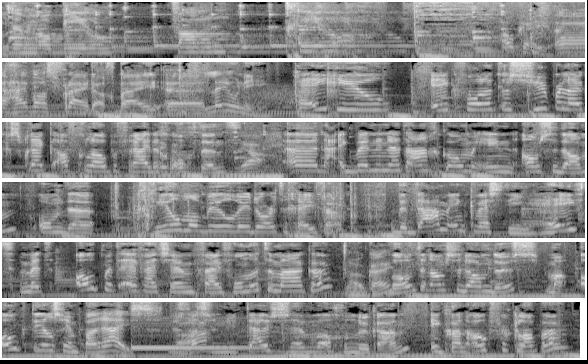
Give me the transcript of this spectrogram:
De mobiel van Giel. Oké, eh, hij was vrijdag bij eh, Leonie. Hey Giel, ik vond het een superleuk gesprek afgelopen vrijdagochtend. Ja. Eh, nou, ik ben nu net aangekomen in Amsterdam om de Gielmobiel weer door te geven. De dame in kwestie heeft met, ook met FHM 500 te maken. Oké. Woont in Amsterdam dus, maar ook deels in Parijs. Dus Ah. dat ze nu thuis is, hebben we wel geluk aan. Ik kan ook verklappen,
